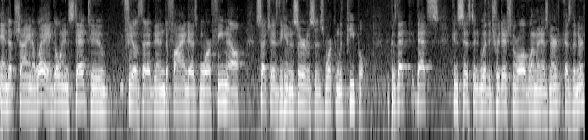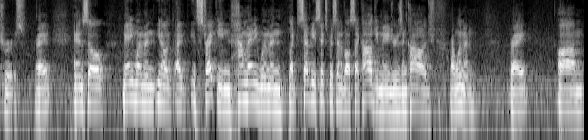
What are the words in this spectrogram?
end up shying away and going instead to fields that have been defined as more female, such as the human services, working with people, because that, that's consistent with the traditional role of women as, as the nurturers, right? And so many women, you know, I, it's striking how many women, like 76% of all psychology majors in college are women, right? Um,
